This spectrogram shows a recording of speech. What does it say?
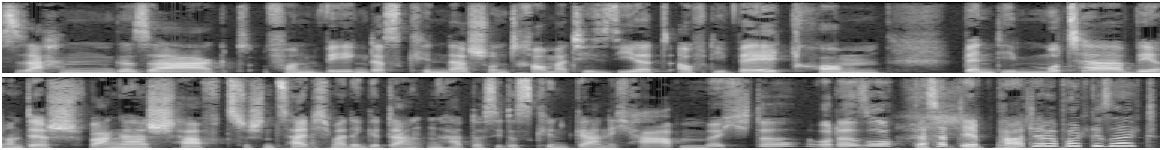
Sachen gesagt, von wegen, dass Kinder schon traumatisiert auf die Welt kommen, wenn die Mutter während der Schwangerschaft zwischenzeitlich mal den Gedanken hat, dass sie das Kind gar nicht haben möchte oder so. Das hat der Paartherapeut gesagt?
